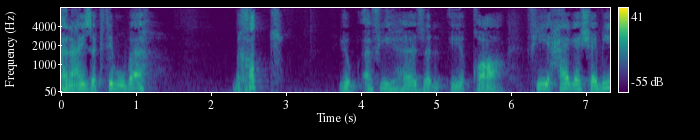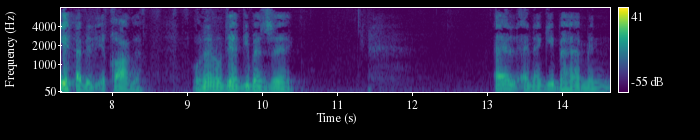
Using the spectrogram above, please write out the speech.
أنا عايز أكتبه بقى بخط. يبقى فيه هذا الإيقاع. في حاجة شبيهة بالإيقاع ده. قلنا له دي هتجيبها إزاي؟ قال أنا أجيبها من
